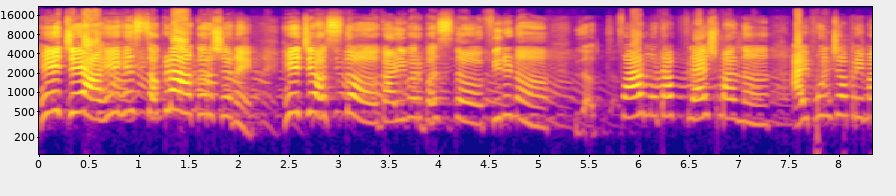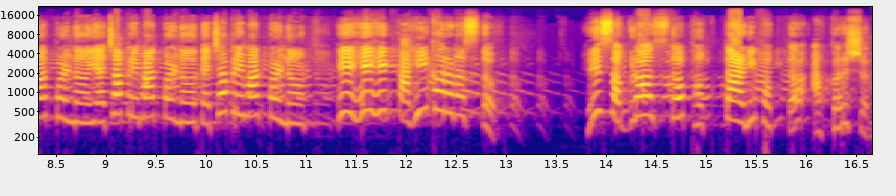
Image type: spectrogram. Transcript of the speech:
हे जे आहे हे सगळं आकर्षण आहे. हे जे असतं गाडीवर बसतं फिरणं फार मोठा फ्लॅश मारणं आयफोनच्या प्रेमात पडणं याच्या प्रेमात पडणं त्याच्या प्रेमात पडणं हे हे हे काही खरं नसतं. हे सगळं असतं फक्त आणि फक्त आकर्षण.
